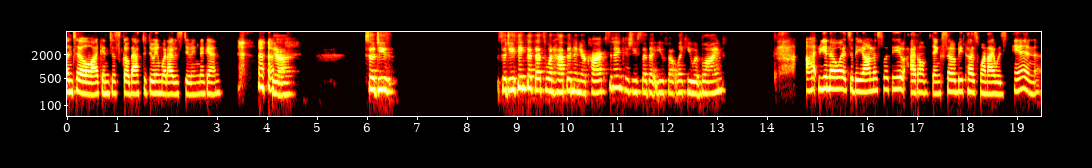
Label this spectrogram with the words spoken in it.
until I can just go back to doing what I was doing again yeah. So do you so do you think that that's what happened in your car accident because you said that you felt like you went blind? I, you know what, to be honest with you, I don't think so because when I was in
